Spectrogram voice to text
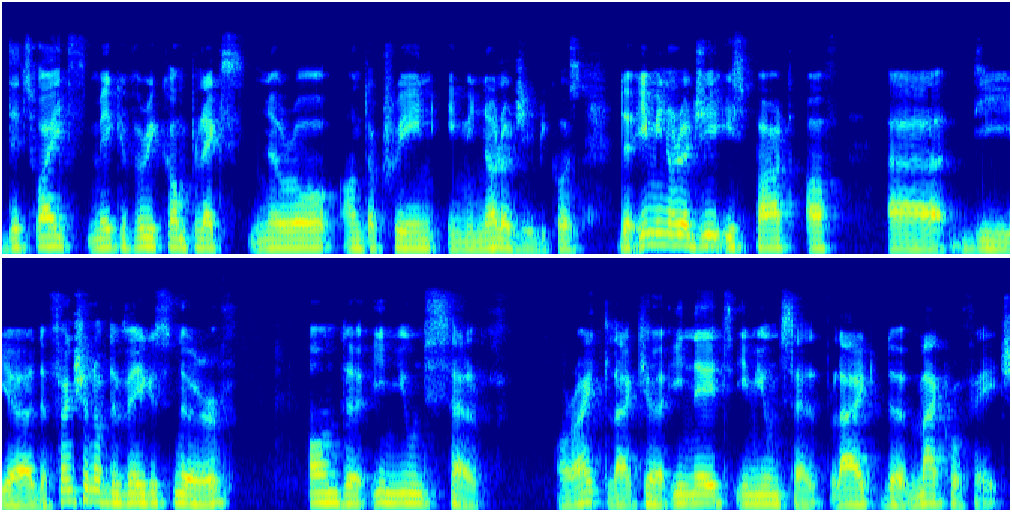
that's why it make a very complex neuroendocrine immunology because the immunology is part of uh, the uh, the function of the vagus nerve on the immune self all right? Like uh, innate immune self like the macrophage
